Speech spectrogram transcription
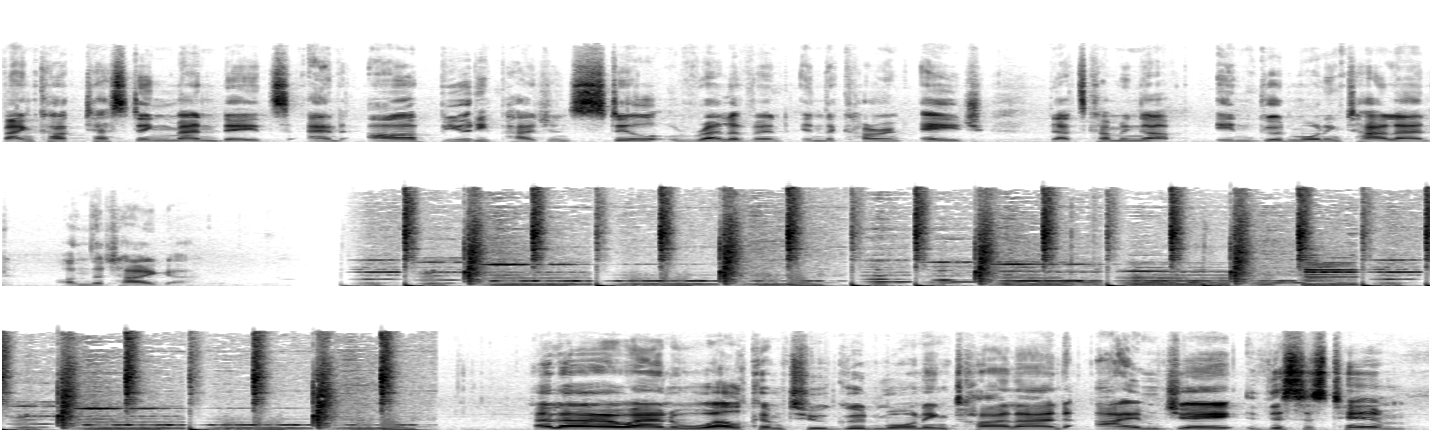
Bangkok testing mandates and are beauty pageants still relevant in the current age? That's coming up in Good Morning Thailand on the Thaiger. Hello and welcome to Good Morning Thailand. I'm Jay. This is Tim.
